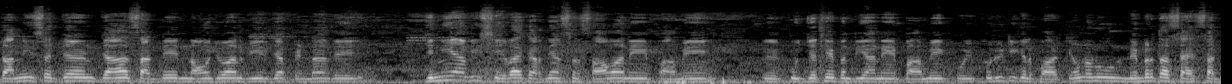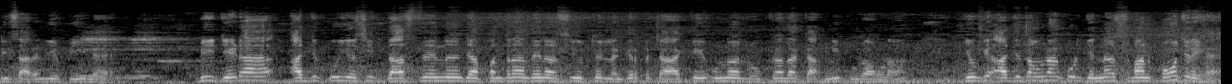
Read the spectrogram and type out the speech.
ਦਾਨੀ ਸੱਜਣ ਜਾਂ ਸਾਡੇ ਨੌਜਵਾਨ ਵੀਰ ਜਾਂ ਪਿੰਡਾਂ ਦੇ ਜਿੰਨੀਆਂ ਵੀ ਸੇਵਾ ਕਰਦੀਆਂ ਸੰਸਥਾਵਾਂ ਨੇ, ਭਾਵੇਂ ਕੋਈ ਜਥੇਬੰਦੀਆਂ ਨੇ, ਭਾਵੇਂ ਕੋਈ ਪੋਲੀਟੀਕਲ ਪਾਰਟੀ ਉਹਨਾਂ ਨੂੰ ਨਿਮਰਤਾ ਸਹਿਤ ਸਾਡੀ ਸਾਰਿਆਂ ਦੀ ਅਪੀਲ ਹੈ ਵੀ ਜਿਹੜਾ ਅੱਜ ਕੋਈ ਅਸੀਂ 10 ਦਿਨ ਜਾਂ 15 ਦਿਨ ਅਸੀਂ ਉੱਥੇ ਲੰਗਰ ਪਹੁੰਚਾ ਕੇ ਉਹਨਾਂ ਲੋਕਾਂ ਦਾ ਘਰ ਨਹੀਂ ਪੂਰਾ ਹੋਣਾ, ਕਿਉਂਕਿ ਅੱਜ ਤਾਂ ਉਹਨਾਂ ਕੋਲ ਜਿੰਨਾ ਸਮਾਨ ਪਹੁੰਚ ਰਿਹਾ ਹੈ,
